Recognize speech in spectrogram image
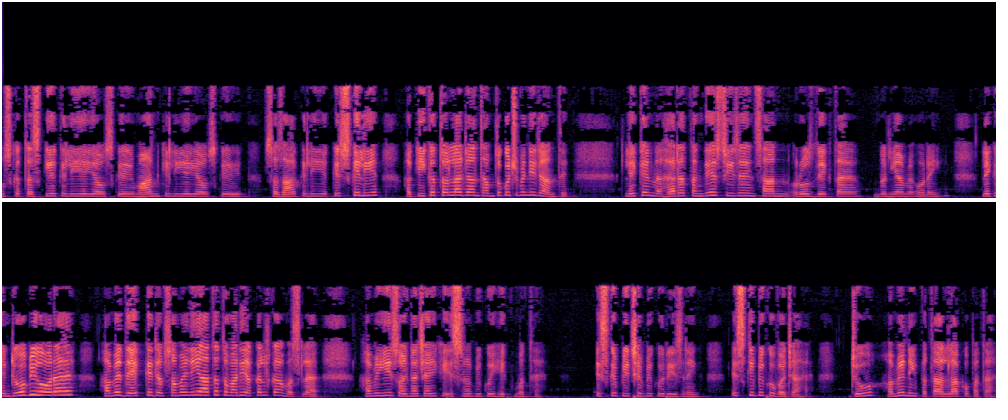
اس کے تزکیے کے لیے یا اس کے ایمان کے لیے یا اس کی سزا کے لیے کس کے لیے حقیقت تو اللہ جانتے ہم تو کچھ بھی نہیں جانتے لیکن حیرت انگیز چیزیں انسان روز دیکھتا ہے دنیا میں ہو رہی ہیں لیکن جو بھی ہو رہا ہے ہمیں دیکھ کے جب سمجھ نہیں آتا تو ہماری عقل کا مسئلہ ہے ہمیں یہ سوچنا چاہیے کہ اس میں بھی کوئی حکمت ہے اس کے پیچھے بھی کوئی ریزننگ اس کی بھی کوئی وجہ ہے جو ہمیں نہیں پتا اللہ کو پتا ہے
